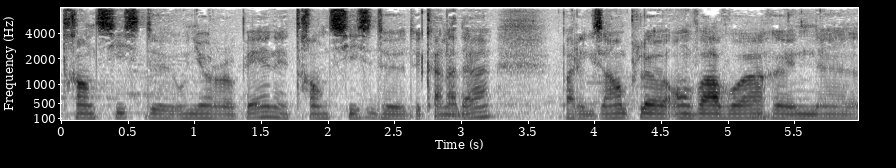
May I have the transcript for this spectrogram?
36 de l'Union européenne et 36 de, Canada. Par exemple, on va avoir une,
